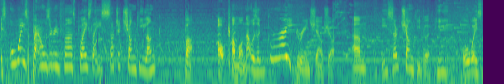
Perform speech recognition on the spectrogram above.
It's always Bowser in first place, like he's such a chunky lunk. But, oh, come on, that was a great green shell shot. Um, he's so chunky, but he always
